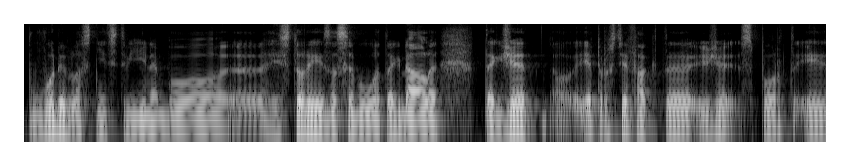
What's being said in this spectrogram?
původy vlastnictví nebo eh, historii za sebou a tak dále. Takže je prostě fakt, eh, že sport i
